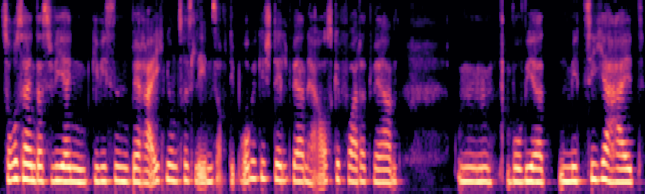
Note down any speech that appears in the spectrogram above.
so sein, dass wir in gewissen Bereichen unseres Lebens auf die Probe gestellt werden, herausgefordert werden, mm, wo wir mit Sicherheit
